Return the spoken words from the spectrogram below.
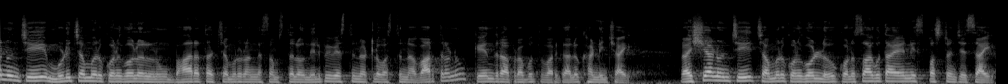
నుంచి ముడి చమురు కొనుగోలులను భారత చమురు రంగ సంస్థలో నిలిపివేస్తున్నట్లు వస్తున్న వార్తలను కేంద్ర ప్రభుత్వ వర్గాలు ఖండించాయి. రష్యా నుంచి చమురు కొనుగోళ్ళు కొనసాగుతాయని స్పష్టం చేశాయి.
